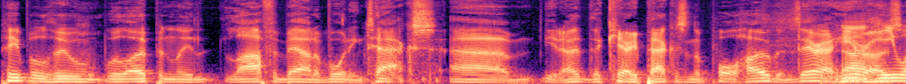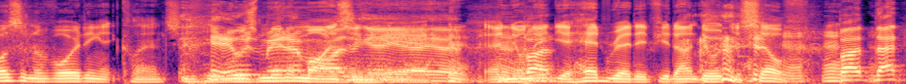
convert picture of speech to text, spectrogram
people who will openly laugh about avoiding tax. Um, you know, the Kerry Packers and the Paul Hogans. They're our No, heroes. he wasn't avoiding it, Clancy. He, was, was minimising it. it, yeah, yeah. And you'll But- need your head ready if you don't do it yourself. but that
